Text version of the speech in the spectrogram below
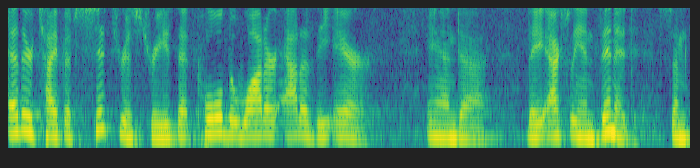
other type of citrus trees that pulled the water out of the air. And uh, they actually invented some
